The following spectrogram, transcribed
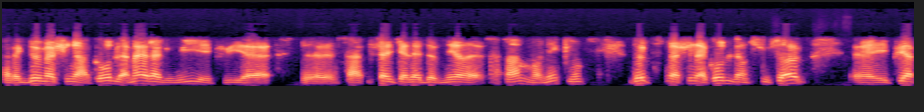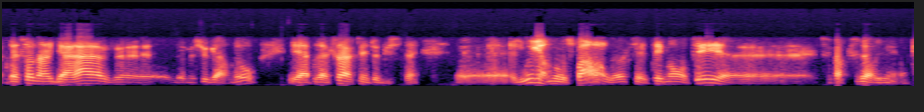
avec deux machines à coudre, la mère à Louis et puis euh, euh, celle qui allait devenir sa femme, Monique. Deux petites machines à coudre dans le sous-sol. Et puis après ça, dans le garage de M. Garneau, et après ça, à Saint-Augustin. Louis Garneau Sport, là, c'était monté c'est parti de rien, OK?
